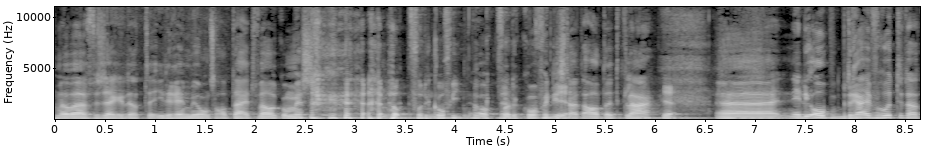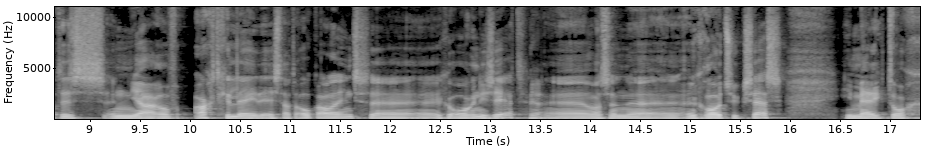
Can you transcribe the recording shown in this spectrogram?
wil even zeggen dat iedereen bij ons altijd welkom is. voor de koffie. Ook, ook voor de koffie, die ja. staat altijd klaar. Ja. Uh, nee, die open bedrijvenroute, dat is een jaar of acht geleden is dat ook al eens uh, georganiseerd. Ja. Uh, was een, een groot succes. Je merkt toch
